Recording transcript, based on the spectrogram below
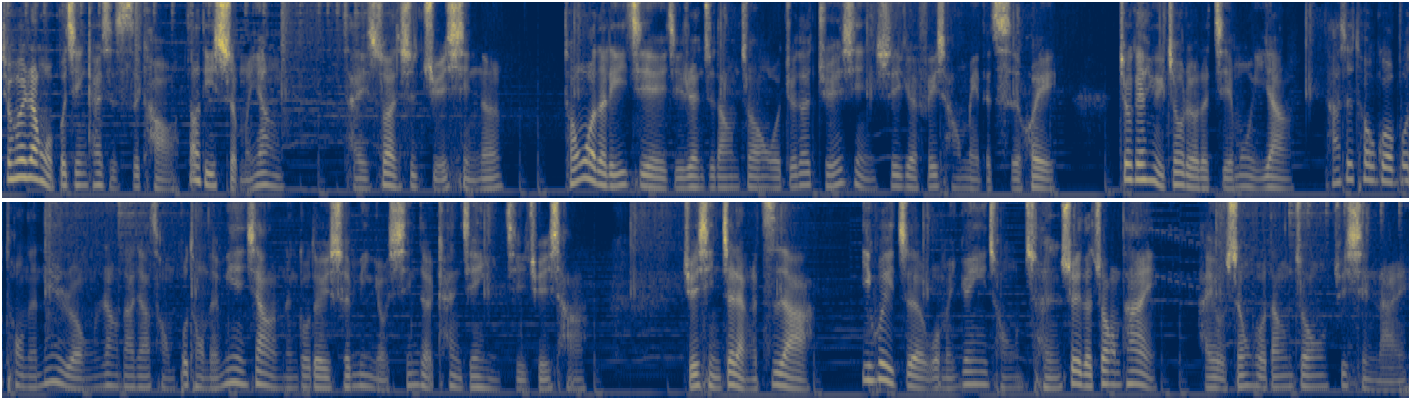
就会让我不禁开始思考，到底什么样才算是觉醒呢？从我的理解以及认知当中，我觉得“觉醒”是一个非常美的词汇。就跟宇宙流的节目一样，它是透过不同的内容，让大家从不同的面向，能够对生命有新的看见以及觉察。觉醒这两个字啊，意味着我们愿意从沉睡的状态，还有生活当中去醒来，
